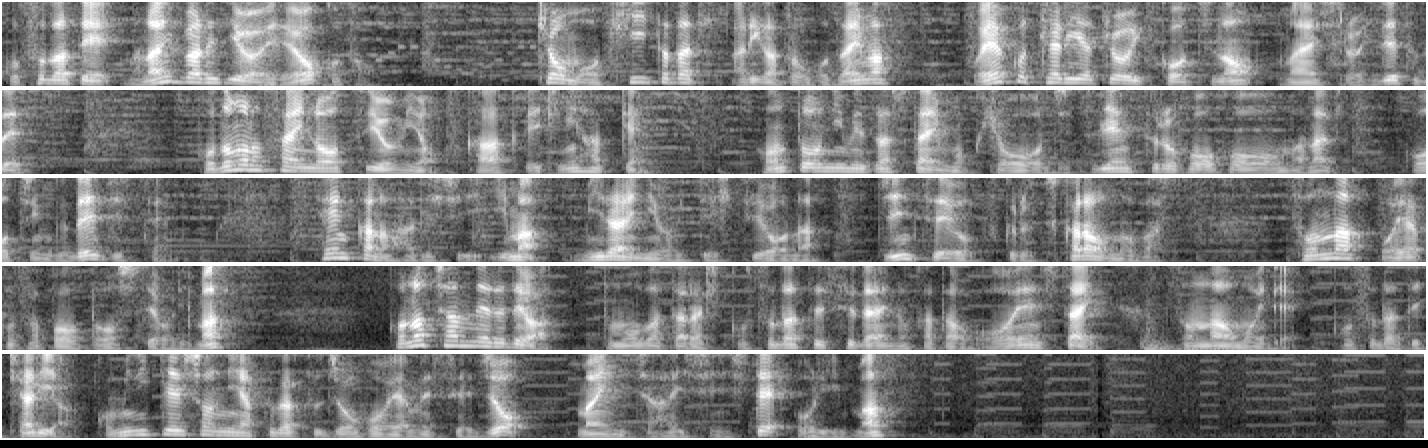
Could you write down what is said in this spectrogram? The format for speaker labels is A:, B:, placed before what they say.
A: 子育て学びバレディオへようこそ。今日もお聴きいただきありがとうございます。親子キャリア教育コーチの前城秀人です。子供の才能強みを科学的に発見。本当に目指したい目標を実現する方法を学び、コーチングで実践。変化の激しい今、未来において必要な人生を作る力を伸ばす。そんな親子サポートをしております。このチャンネルでは共働き子育て世代の方を応援したい。そんな思いで子育てキャリアコミュニケーションに役立つ情報やメッセージを毎日配信しております。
